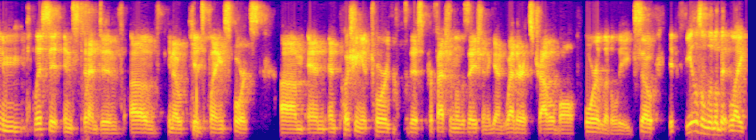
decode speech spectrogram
implicit incentive of you know kids playing sports um, and and pushing it towards this professionalization again, whether it's travel ball or little league. So it feels a little bit like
